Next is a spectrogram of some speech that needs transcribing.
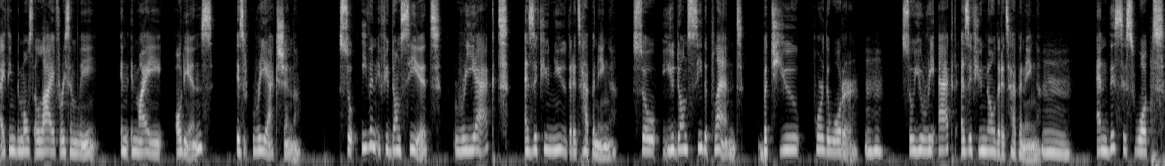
I think, the most alive recently in, in my audience is reaction. So even if you don't see it, react as if you knew that it's happening. So you don't see the plant, but you pour the water. Mm-hmm. So you react as if you know that it's happening. Mm. And this is what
